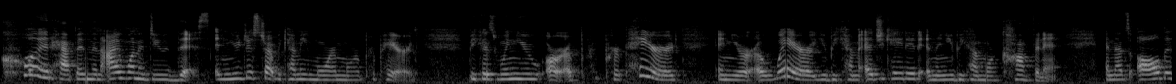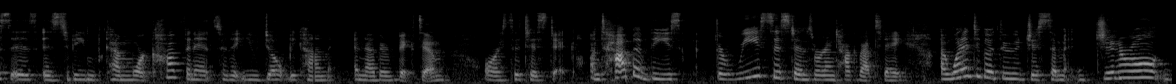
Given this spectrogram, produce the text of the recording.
could happen, then I want to do this. And you just start becoming more and more prepared. Because when you are prepared, and you're aware, you become educated and then you become more confident. And that's all this is, is to be, become more confident so that you don't become another victim or a statistic. On top of these three systems we're gonna talk about today, I wanted to go through just some general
